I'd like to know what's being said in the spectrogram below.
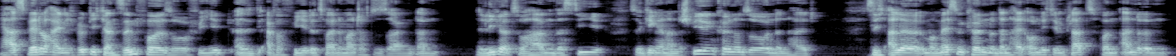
ja, es wäre doch eigentlich wirklich ganz sinnvoll, so für jede, also einfach für jede zweite Mannschaft zu sagen, dann eine Liga zu haben, dass die so gegeneinander spielen können und so und dann halt sich alle immer messen können und dann halt auch nicht den Platz von anderen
